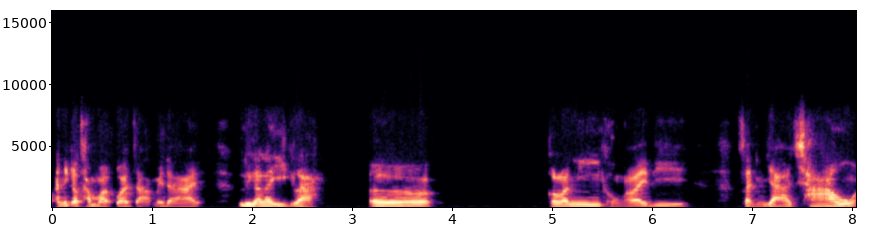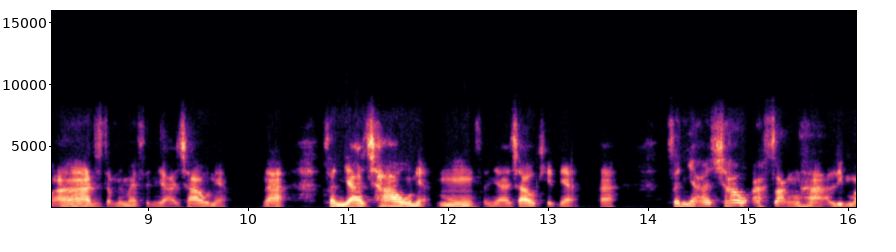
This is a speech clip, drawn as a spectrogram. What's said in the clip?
อันนี้ก็ทำวาจาไม่ได้ หรืออะไรอีกล่ะ เออกรณีของอะไรดี สัญญาเช่าอ่าจะจำได้ไหมสัญญาเช่าเนี่ยนะสัญญาเช่าเนี่ย อืมสัญญาเช่าเคสเนี่ยนะสัญญาเช่าอสังหาริม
